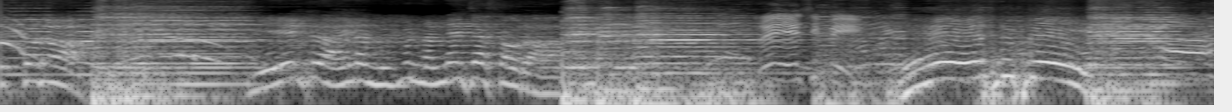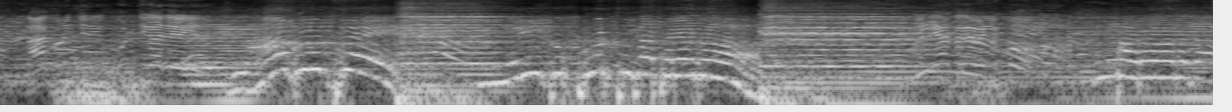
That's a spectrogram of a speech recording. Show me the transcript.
ఇక్కడ ఏంటి ఆయన నువ్వు నన్నేం చేస్తావురా? రే ఏసీపీ. ఏ ఏసీపీ? నా గురించి నీకు పూర్తిగా తెలియదు. నా గురించి? నీకు పూర్తిగా తెలియదు? మర్యాదగా వెళ్ళిపో. మర్యాదగా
